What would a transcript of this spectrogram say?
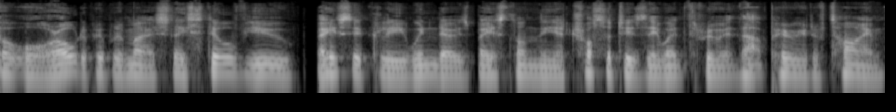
uh, or older people in most, they still view basically Windows based on the atrocities they went through at that period of time,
